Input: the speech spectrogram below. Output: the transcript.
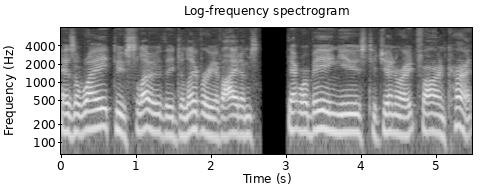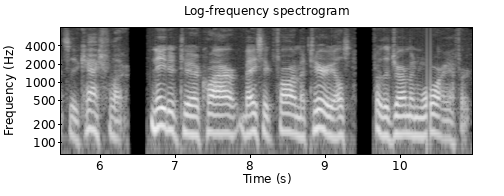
as a way to slow the delivery of items that were being used to generate foreign currency cash flow needed to acquire basic foreign materials for the German war effort.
